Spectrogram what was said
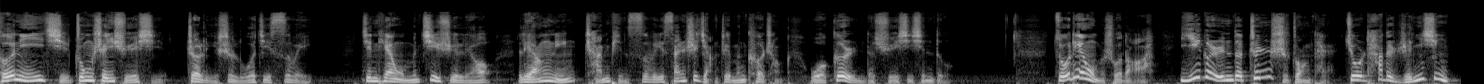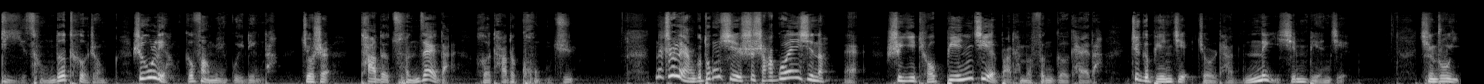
和你一起终身学习，这里是逻辑思维。今天我们继续聊梁宁产品思维三十讲这门课程，我个人的学习心得。昨天我们说到啊，一个人的真实状态就是他的人性底层的特征是有两个方面规定的，就是他的存在感和他的恐惧。那这两个东西是啥关系呢？哎，是一条边界把它们分割开的，这个边界就是他的内心边界。请注意，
